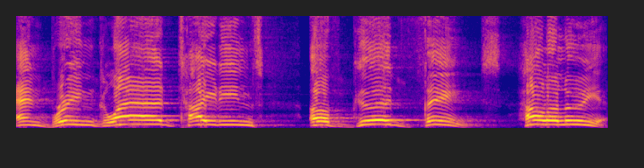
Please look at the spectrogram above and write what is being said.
and bring glad tidings of good things. Hallelujah.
